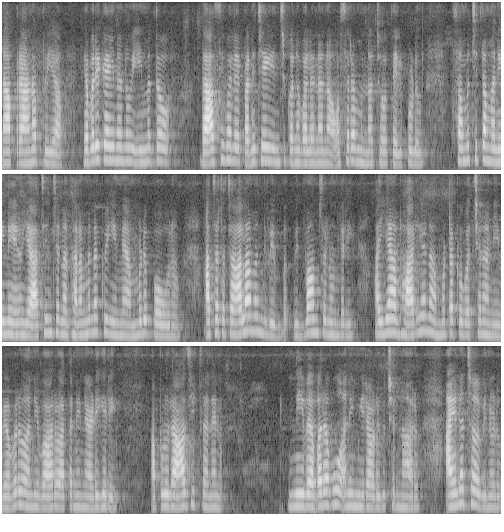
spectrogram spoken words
నా ప్రాణప్రియ. ఎవరికైనాను ఈమెతో దాసివలె పని చేయించుకొనవలెనన్న అవసరమున్నచో తెలుపుడు. సముచితమని నేను యాచించిన ధనమునకు ఈమె అమ్ముడు పోవును. అచట చాలామంది విద్ విద్వాంసులుండిరి. అయ్యా భార్యను అమ్ముటకు వచ్చిన నీవెవరు అని వారు అతనిని అడిగిరి. అప్పుడు రాజు ఇట్లనెను. నీవెవరవు అని మీరు అడుగుచున్నారు. అయినచో వినుడు.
